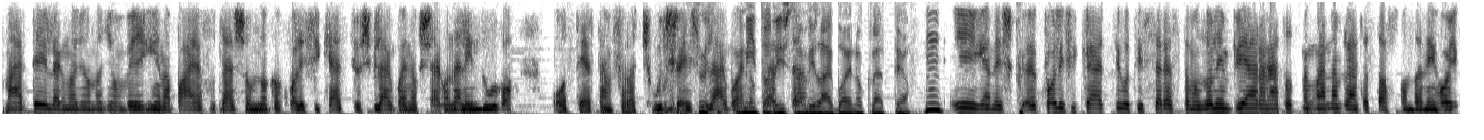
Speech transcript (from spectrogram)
már tényleg nagyon-nagyon végén a pályafutásomnak a kvalifikációs világbajnokságon elindulva ott értem fel a csúcsra, és világbajnok Mit a Isten világbajnok lettél? Hm? Igen, és kvalifikációt is szereztem az olimpiára, hát ott meg már nem lehetett azt mondani, hogy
